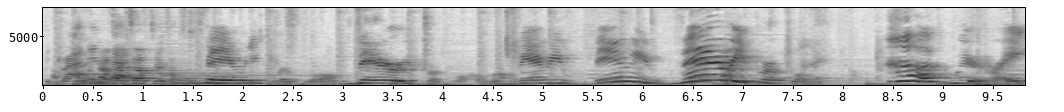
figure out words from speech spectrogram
The dragon that's, that's, that's, that's very purple. Very purple. Very, very, very purple. that's weird, right?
